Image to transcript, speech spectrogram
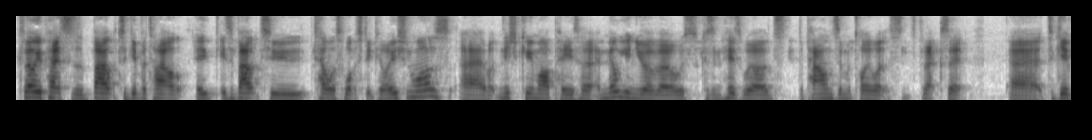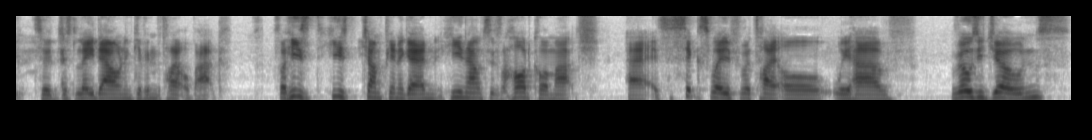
Chloe Petts is about to give a title. Is about to tell us what stipulation was, uh, but Nish Kumar pays her a million euros because, in his words, the pounds in the toilet since Brexit uh, to give to just lay down and give him the title back. So he's he's champion again. He announced it's a hardcore match. Uh, it's a six way for a title. We have Rosie Jones.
